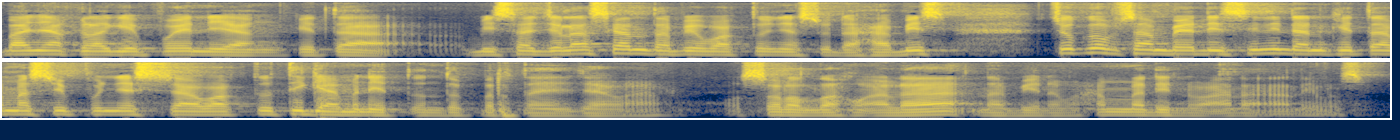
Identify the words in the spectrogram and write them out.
banyak lagi poin yang kita bisa jelaskan tapi waktunya sudah habis. Cukup sampai di sini dan kita masih punya sisa waktu tiga menit untuk bertanya jawab. Wassalamualaikum ala nabiyina Muhammadin wa ala alihi wasallam.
